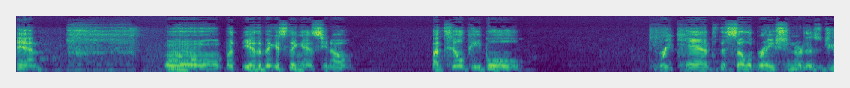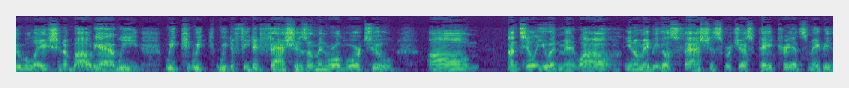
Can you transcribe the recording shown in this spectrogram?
and oh, but yeah, the biggest thing is, you know, until people recant the celebration or this jubilation about yeah we we we we defeated fascism in World War II um, until you admit wow you know maybe those fascists were just patriots maybe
